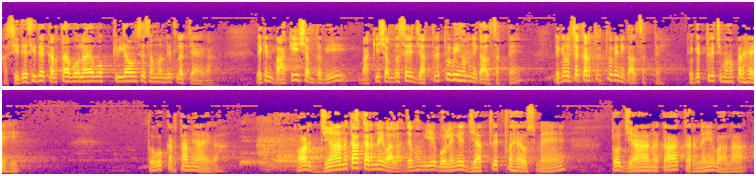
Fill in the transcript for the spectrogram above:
हाँ, सीधे सीधे कर्ता बोला है वो क्रियाओं से संबंधित लग जाएगा। लेकिन बाकी शब्द भी बाकी शब्द से जातृत्व भी हम निकाल सकते हैं लेकिन उससे कर्तृत्व भी निकाल सकते हैं क्योंकि त्रिच वहाँ पर है ही। तो वो कर्ता में आएगा। और ज्ञान का करने वाला जब हम ये बोलेंगे जातृत्व है उसमें तो ज्ञान का करने वाला,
